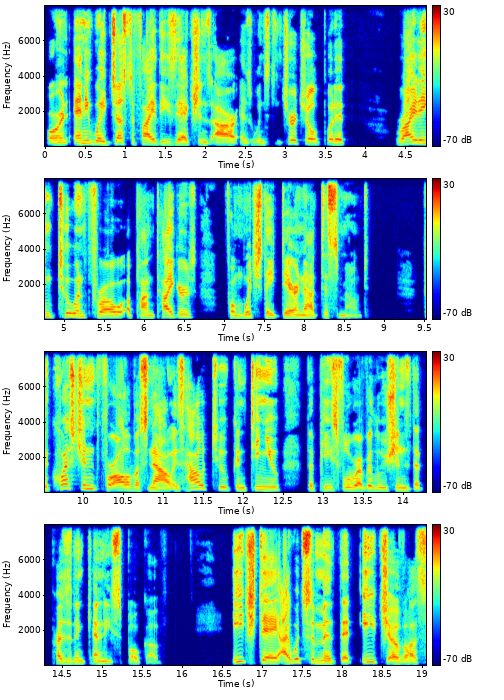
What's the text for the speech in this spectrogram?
or in any way justify these actions are, as Winston Churchill put it, riding to and fro upon tigers from which they dare not dismount. The question for all of us now is how to continue the peaceful revolutions that President Kennedy spoke of. Each day, I would submit that each of us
